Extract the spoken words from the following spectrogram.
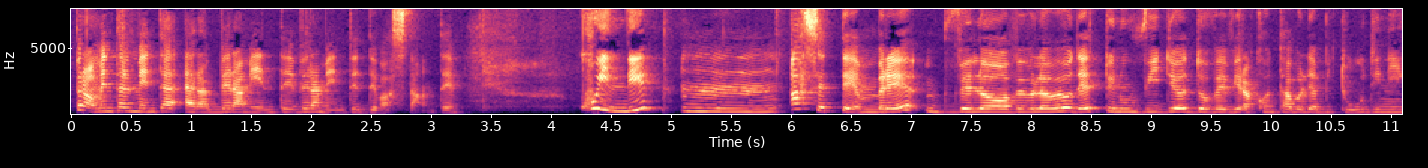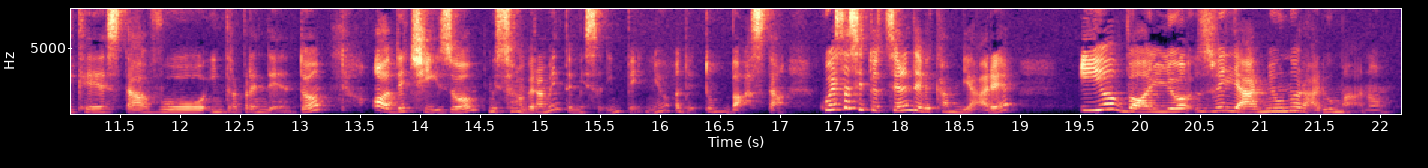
però mentalmente era veramente veramente devastante quindi mm, a settembre, ve lo, ve lo avevo detto in un video dove vi raccontavo le abitudini che stavo intraprendendo, ho deciso, mi sono veramente messa d'impegno, ho detto basta, questa situazione deve cambiare, io voglio svegliarmi un orario umano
